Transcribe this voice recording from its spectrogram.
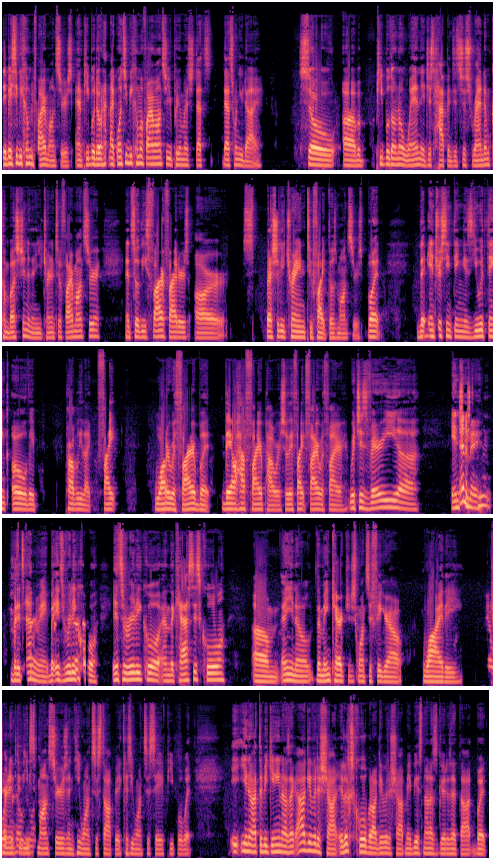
They basically become mm. fire monsters, and people don't like once you become a fire monster, you pretty much that's that's when you die. So, uh, but people don't know when it just happens. It's just random combustion, and then you turn into a fire monster. And so these firefighters are specially trained to fight those monsters. But the mm. interesting thing is, you would think, oh, they probably like fight water with fire, but they all have firepower, so they fight fire with fire, which is very uh interesting. Anime. But it's anime, but it's really cool. It's really cool, and the cast is cool. Um, and you know, the main character just wants to figure out why they yeah, turn the into these monsters, and he wants to stop it because he wants to save people. But it, you know, at the beginning, I was like, I'll give it a shot. It looks cool, but I'll give it a shot. Maybe it's not as good as I thought, but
